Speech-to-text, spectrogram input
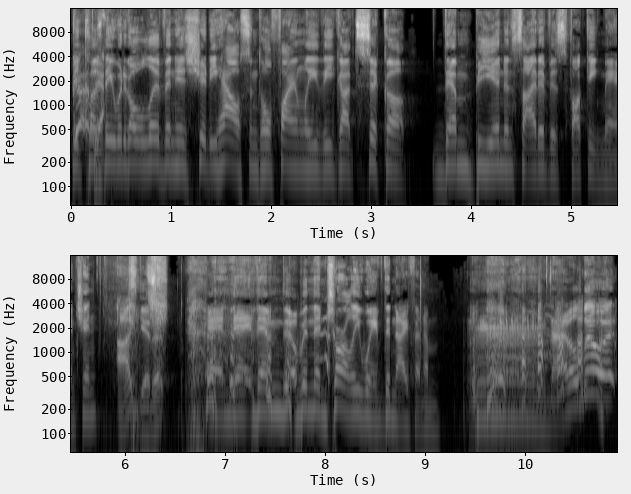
because Yeah. they would go live in his shitty house until finally they got sick of them being inside of his fucking mansion. I get it. and they, them, and then Charlie waved a knife at him. That'll do it.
